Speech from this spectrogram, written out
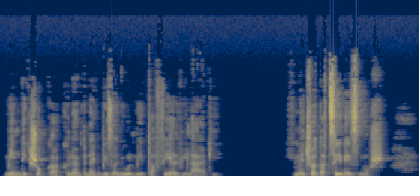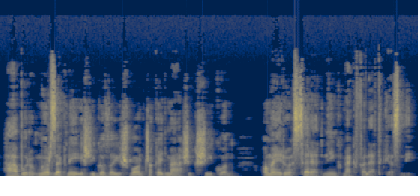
mindig sokkal különbnek bizonyul, mint a félvilági. Micsoda cinizmus! Háborog mörzekné, és igaza is van, csak egy másik síkon, amelyről szeretnénk megfeledkezni.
